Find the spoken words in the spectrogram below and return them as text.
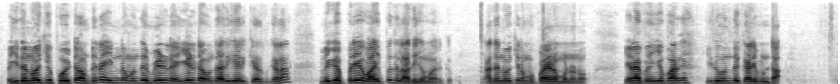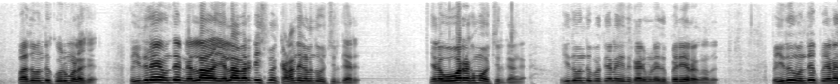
இப்போ இதை நோக்கி போயிட்டோம் அப்படின்னா இன்னும் வந்து மீள் ஈல்டை வந்து அதிகரிக்கிறதுக்கான மிகப்பெரிய வாய்ப்பு இதில் அதிகமாக இருக்குது அதை நோக்கி நம்ம பயணம் பண்ணணும். ஏன்னா இப்போ இங்கே பாருங்கள் இது வந்து கரிமுண்டா. இப்போ அது வந்து குருமிளகு. இப்போ இதிலே வந்து எல்லா எல்லா வெரைட்டிஸுமே கலந்து கலந்து வச்சுருக்காரு. ஏன்னா ஒவ்வொரு ரகமாக வச்சுருக்காங்க. இது வந்து பார்த்திங்கன்னா இது கரிமுண்டா இது பெரிய ரகம் அது. இப்போ இது வந்து இப்போ ஏன்னா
